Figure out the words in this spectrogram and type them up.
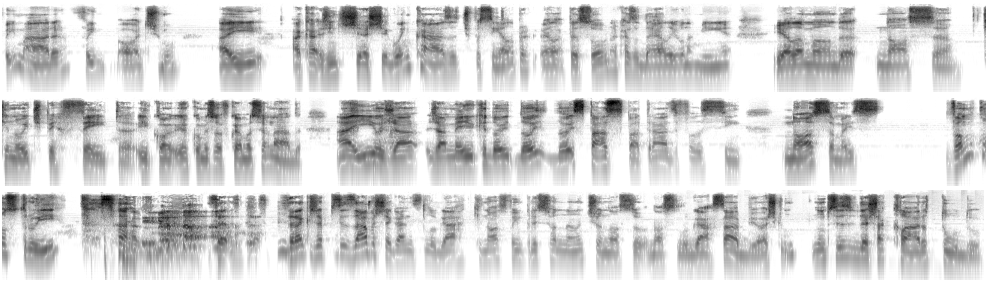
Foi mara, foi ótimo. Aí a, a gente já chegou em casa, tipo assim, ela, ela, a pessoa na casa dela e eu na minha, e ela manda, nossa, que noite perfeita. E eu começou a ficar emocionada. Aí eu já, já meio que dou dois, dois passos para trás e falo assim, nossa, mas vamos construir, sabe? Se- Será que já precisava chegar nesse lugar? Que, nossa, foi impressionante o nosso, nosso lugar, sabe? Eu acho que não, não precisa de deixar claro tudo.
